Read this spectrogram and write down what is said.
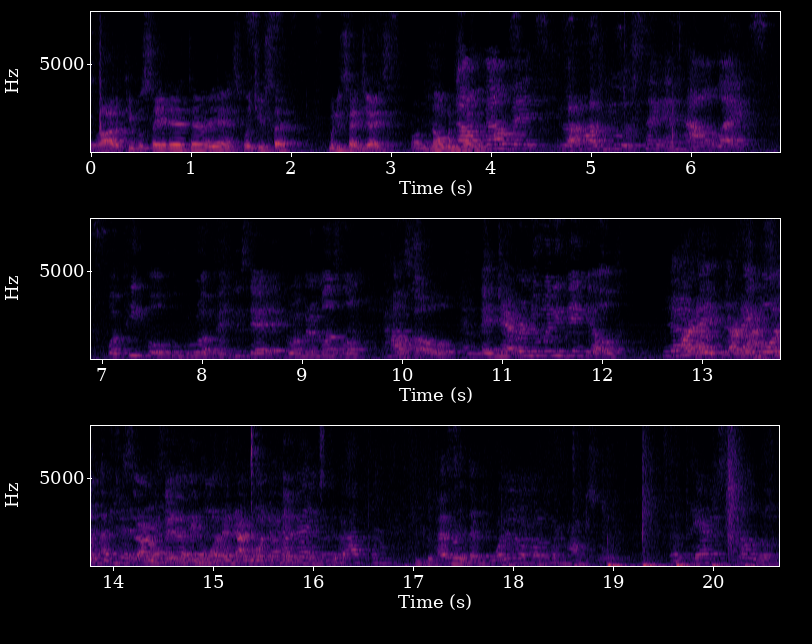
A lot of people say that there is. What'd you say? What do you say, Jace? Or, no, what do you No, say? Melvin, how you were saying how like what people who grew up in you said they grew up in a Muslim household, they never knew anything else. No, Are they- no, are they I going- said- I said- are you saying they no, going- no, they're not no, going to heaven? I said they're born in a Muslim household. The parents tell them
